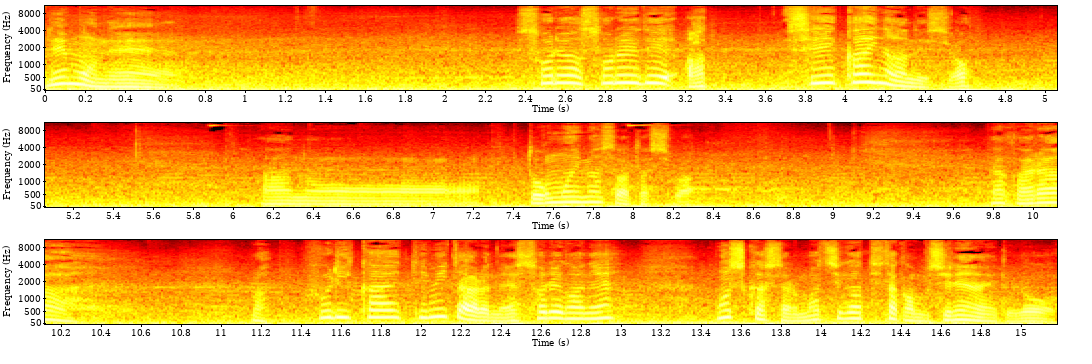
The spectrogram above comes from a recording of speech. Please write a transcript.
でもねそれはそれであ正解なんですよ。あのー、と思います私は。だからまあ、振り返ってみたらねそれがねもしかしたら間違ってたかもしれないけど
